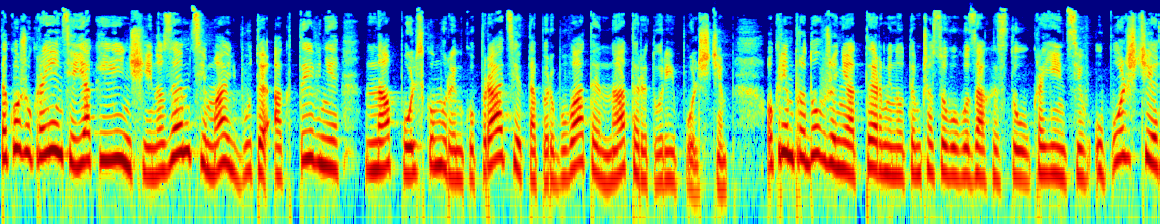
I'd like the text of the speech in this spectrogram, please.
Також українці, як і інші іноземці, мають бути активні на польському ринку праці та перебувати на території Польщі. Окрім продовження терміну тимчасового захисту українців у Польщі,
